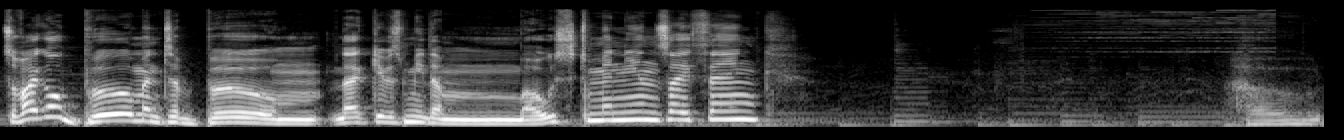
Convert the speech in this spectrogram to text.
So if I go boom into boom, that gives me the most minions, I think. Oh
